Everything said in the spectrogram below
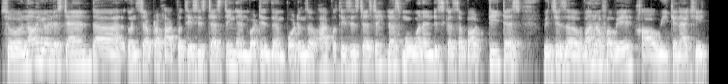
So now you understand the concept of hypothesis testing and what is the importance of hypothesis testing. Let's move on and discuss about t-test, which is a one of a way how we can actually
